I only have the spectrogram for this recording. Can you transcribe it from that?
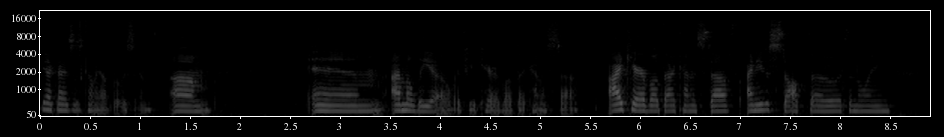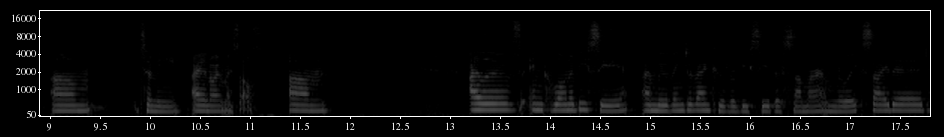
Yeah, guys, it's coming up really soon. Um and I'm a Leo if you care about that kind of stuff. I care about that kind of stuff. I need to stop though. It's annoying. Um to me. I annoy myself. Um I live in Kelowna, BC. I'm moving to Vancouver, BC this summer. I'm really excited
